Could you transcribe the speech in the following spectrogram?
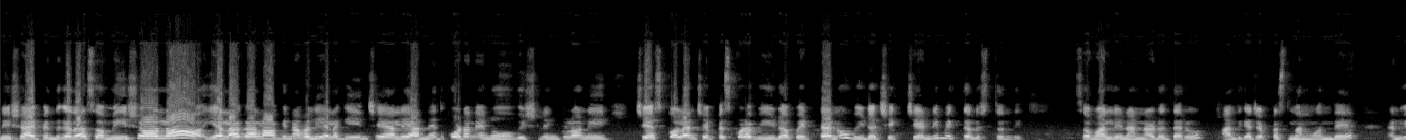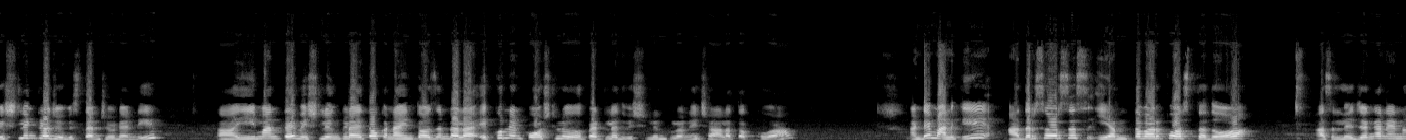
మీషో అయిపోయింది కదా. సో మీషోలో ఎలాగా లాగిన్ అవ్వాలి ఎలాగ ఏం చేయాలి అనేది కూడా నేను విష్ లింక్లోని చేసుకోవాలని చెప్పేసి కూడా వీడియో పెట్టాను. వీడియో చెక్ చేయండి మీకు తెలుస్తుంది. సో మళ్ళీ నన్ను అడుగుతారు. అందుకే చెప్పేస్తున్నాను ముందే. అండ్ విష్ లింక్లో చూపిస్తాను చూడండి. ఈ మంతే విష్ లింక్లో అయితే ఒక నైన్ థౌజండ్ అలా ఎక్కువ నేను పోస్టులు పెట్టలేదు విష్ లింక్లోని చాలా తక్కువ. అంటే మనకి అదర్ సోర్సెస్ ఎంత వరకు వస్తుందో అసలు నిజంగా నేను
